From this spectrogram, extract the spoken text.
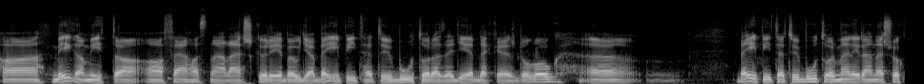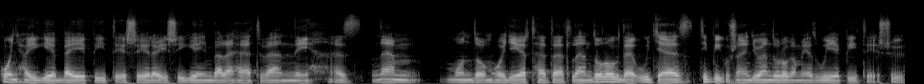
A, még amit a, a felhasználás körébe, ugye a beépíthető bútor az egy érdekes dolog. Beépíthető bútor mellé ráadásul a konyhai gép beépítésére is igénybe lehet venni. Ez nem mondom, hogy érthetetlen dolog, de ugye ez tipikusan egy olyan dolog, ami az új építésű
